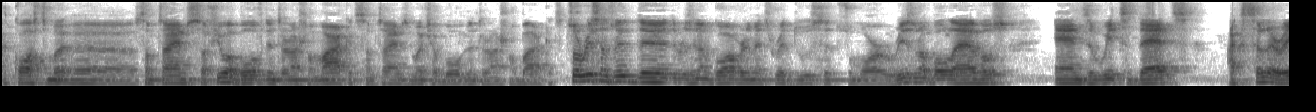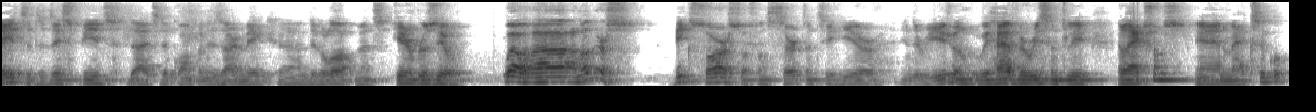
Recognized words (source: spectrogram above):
a cost uh, sometimes a few above the international market sometimes much above the international market so recently the, the brazilian government reduced it to more reasonable levels and with that accelerated the speed that the companies are making uh, developments here in Brazil. Well, uh, another big source of uncertainty here in the region, we have recently elections in Mexico.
